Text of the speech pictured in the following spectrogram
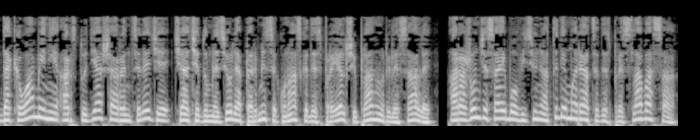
Dacă oamenii ar studia și ar înțelege ceea ce Dumnezeu le-a permis să cunoască despre El și planurile sale, ar ajunge să aibă o viziune atât de măreață despre slava sa,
